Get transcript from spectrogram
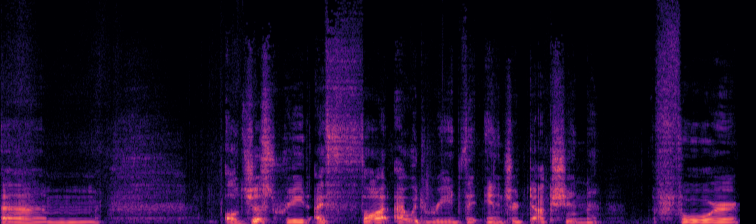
Um, I'll just read. I thought I would read the introduction for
